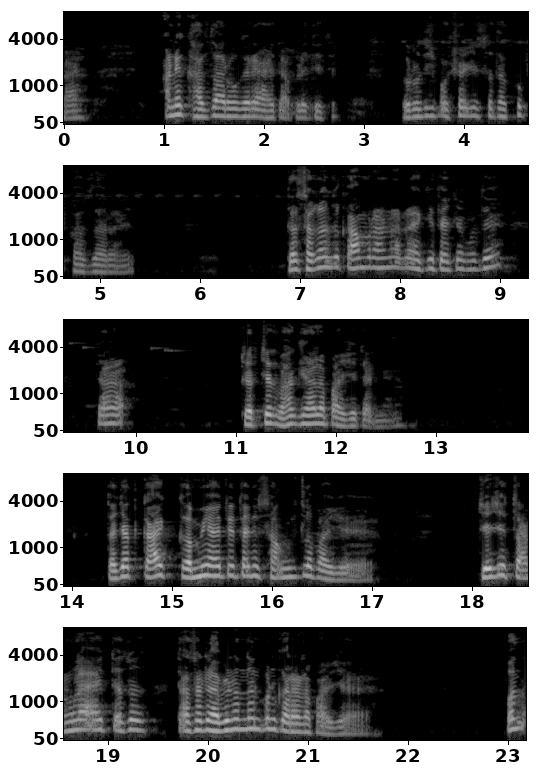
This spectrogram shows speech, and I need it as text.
काय? अनेक खासदार वगैरे आहेत आपले तिथे. विरोधी पक्षाचे सुद्धा खूप खासदार आहेत. त्या सगळ्यांचं काम राहणार आहे की त्याच्यामध्ये त्या चर्चेत भाग घ्यायला पाहिजे त्यांनी. त्याच्यात काय कमी आहे ते त्यांनी सांगितलं पाहिजे. जे जे चांगलं आहे त्याचं त्यासाठी अभिनंदन पण करायला पाहिजे. पण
